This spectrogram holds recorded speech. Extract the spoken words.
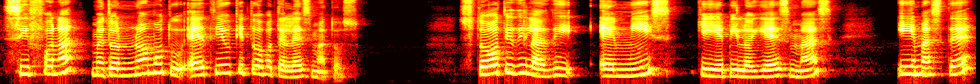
Σύμφωνα με τον νόμο του αίτιου και του αποτελέσματος. Στο ότι δηλαδή εμείς και οι επιλογές μας είμαστε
